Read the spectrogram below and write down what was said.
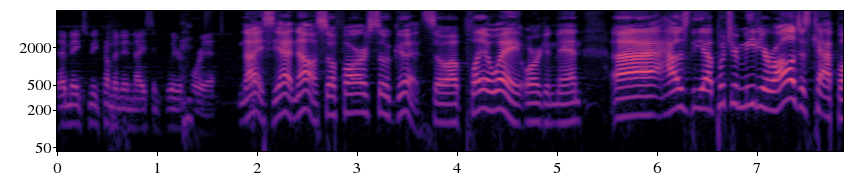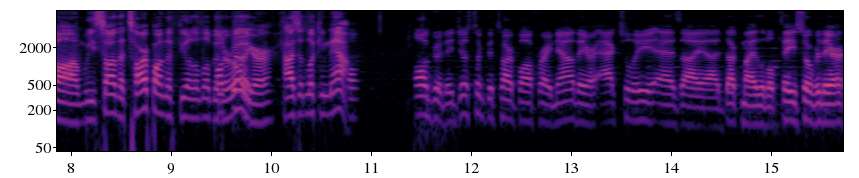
that makes me coming in nice and clear for you. Nice. Yeah. No. So far, so good. So, uh, play away, Oregon man. Uh, how's the uh, put your meteorologist cap on? We saw the tarp on the field a little bit good. earlier. How's it looking now? All good. They just took the tarp off right now. They are actually, as I uh, duck my little face over there,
